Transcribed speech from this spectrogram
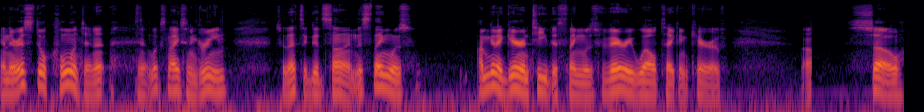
And there is still coolant in it, and it looks nice and green, so that's a good sign. This thing was, I'm going to guarantee this thing was very well taken care of. So,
